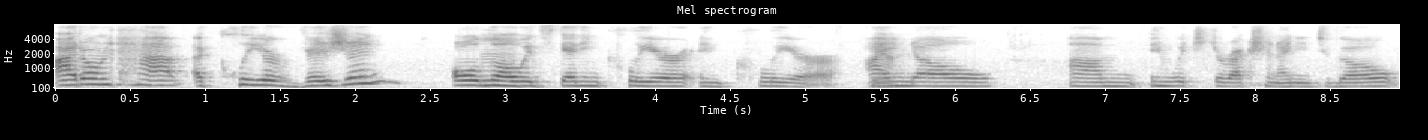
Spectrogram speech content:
I don't have a clear vision, although mm. it's getting clearer and clearer. Yeah. I know um, in which direction I need to go,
